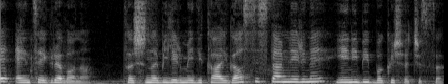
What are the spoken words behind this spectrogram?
Entegre Vana, taşınabilir medikal gaz sistemlerine yeni bir bakış açısı.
